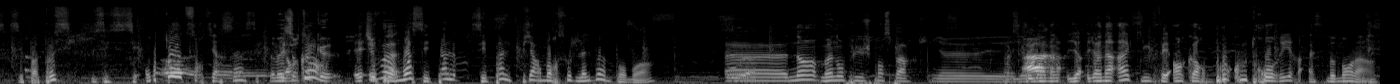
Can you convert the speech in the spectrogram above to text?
C'est- pas possible, c'est- c'est honteux de sortir ça. c'est- Non, mais et surtout encore, que. et, tu et vois- pour moi, c'est pas le, c'est pas le pire morceau de l'album pour moi. hein. Euh, non, moi non plus, je pense pas. Il y a- il y a- Parce il qu'il y a- y en a- un qui me fait encore beaucoup trop rire à ce moment-là. hein.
